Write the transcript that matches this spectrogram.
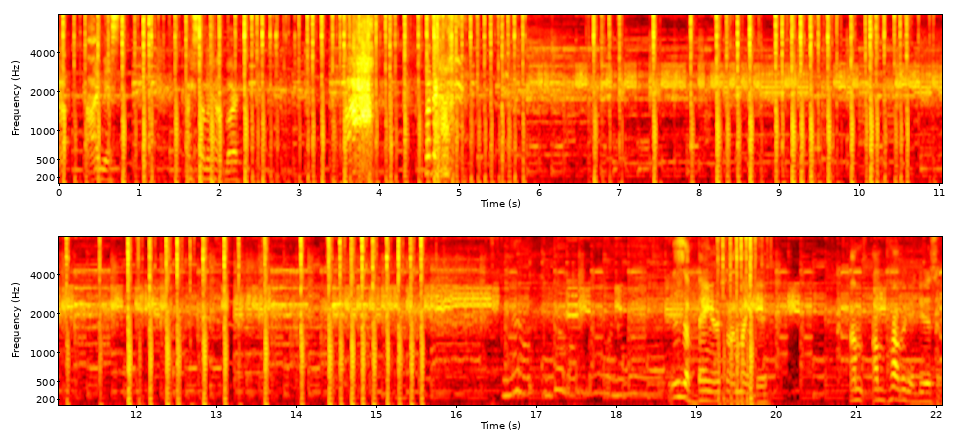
Uh, I missed. I saw my hotbar. Ah! A banger, so I might do. I'm I'm probably gonna do this a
